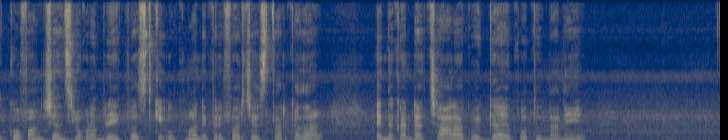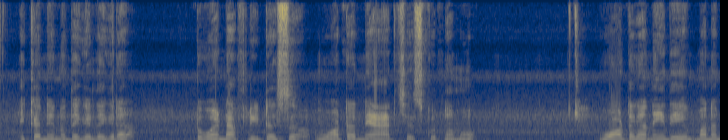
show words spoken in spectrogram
ఎక్కువ ఫంక్షన్స్లో కూడా బ్రేక్ఫాస్ట్కి ఉప్మాని ప్రిఫర్ చేస్తారు కదా. ఎందుకంటే చాలా క్విక్గా అయిపోతుందని. ఇక్కడ నేను దగ్గర దగ్గర టూ అండ్ హాఫ్ లీటర్స్ వాటర్ని యాడ్ చేసుకుంటున్నాము. వాటర్ అనేది మనం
